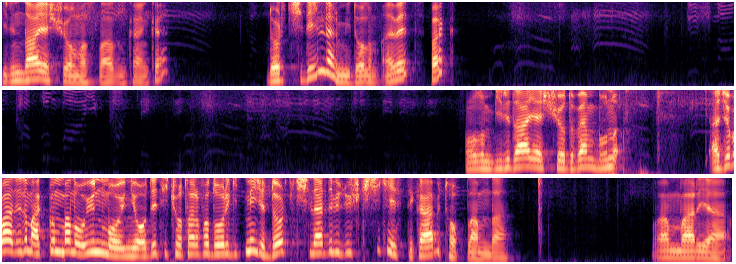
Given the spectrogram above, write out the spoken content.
Birinin daha yaşıyor olması lazım kanka. Dört kişi değiller miydi oğlum? Evet bak. Oğlum biri daha yaşıyordu. Ben bunu... Acaba dedim aklım bana oyun mu oynuyor? Odet hiç o tarafa doğru gitmeyince 4 kişilerde biz 3 kişi kestik abi toplamda. Ulan var ya.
